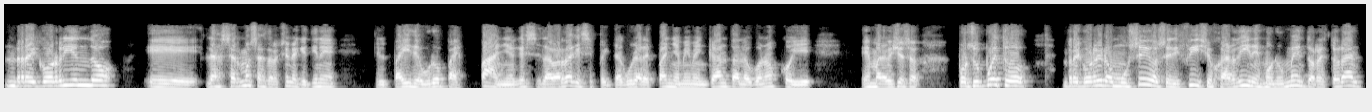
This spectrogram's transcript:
recorriendo las hermosas atracciones que tiene el país de Europa, España, que es la verdad que es espectacular. España a mí me encanta, lo conozco y es maravilloso. Por supuesto, recorrieron museos, edificios, jardines, monumentos, restaurantes,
